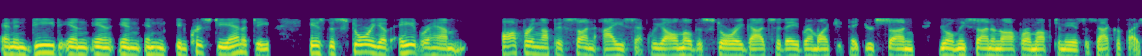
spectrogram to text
and indeed in, in, in, in, Christianity is the story of Abraham offering up his son Isaac. We all know the story. God said, Abraham, why don't you take your son, your only son, and offer him up to me as a sacrifice?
